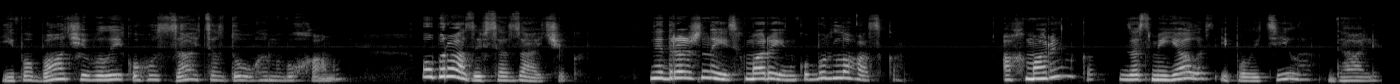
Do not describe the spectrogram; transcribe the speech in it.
і побачив великого зайця з довгими вухами. Образився зайчик. Не дражнись, Хмаринку, будь ласка. А Хмаринка засміялась і полетіла далі.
